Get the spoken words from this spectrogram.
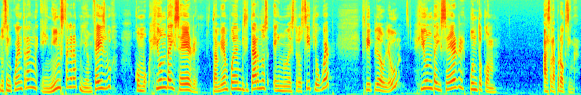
Nos encuentran en Instagram y en Facebook como Hyundai CR también pueden visitarnos en nuestro sitio web www.hyundaicr.com. Hasta la próxima.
